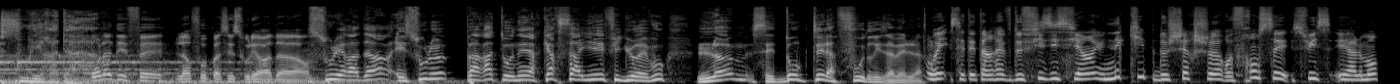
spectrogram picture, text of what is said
Sous les radars. On l'a défait, l'info passée sous les radars. Sous les radars et sous le paratonnerre. Car ça y est, figurez-vous, l'homme s'est dompté la foudre, Isabelle. Oui, c'était un rêve de physicien. Une équipe de chercheurs français, suisses et allemands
